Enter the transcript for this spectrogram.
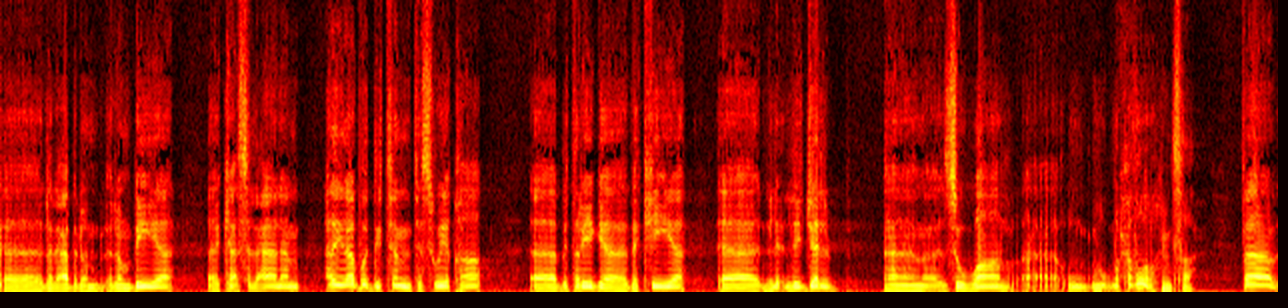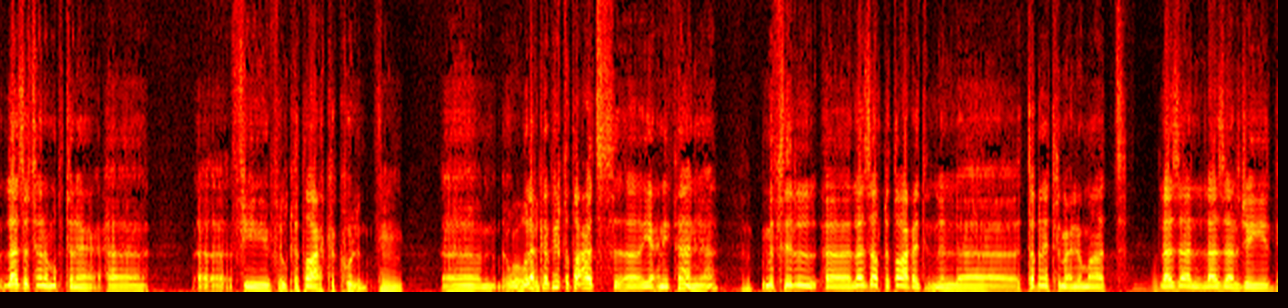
آه، الالعاب الأولمبية كأس العالم. هذه لابد يتم تسويقها بطريقة ذكية لجلب زوار وحضورهم صح. فلا زلت أنا مقتنع في في القطاع ككل. ولكن في قطاعات آه، يعني ثانية مثل آه، لا زال قطاع آه، تقنية المعلومات لا زال لا زال جيد.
